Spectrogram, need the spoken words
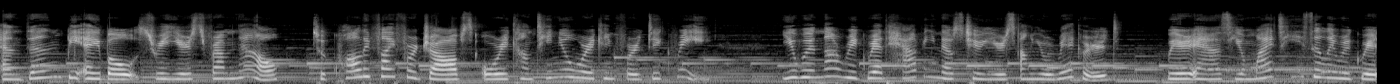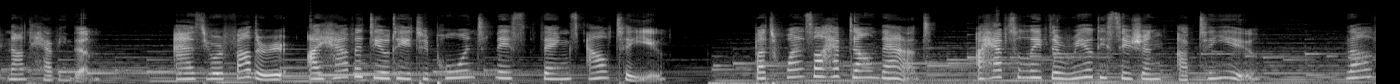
and then be able, three years from now, to qualify for jobs or continue working for a degree. You will not regret having those two years on your record, whereas you might easily regret not having them. As your father, I have a duty to point these things out to you. But once I have done that, I have to leave the real decision up to you. Love,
